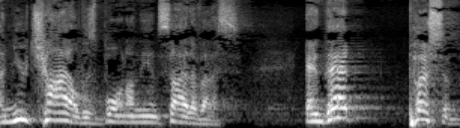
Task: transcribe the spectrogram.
a new child is born on the inside of us. And that person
